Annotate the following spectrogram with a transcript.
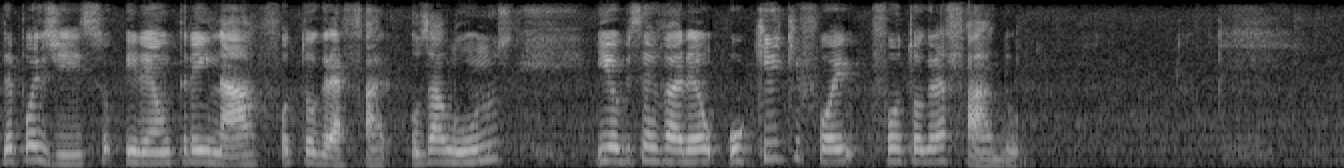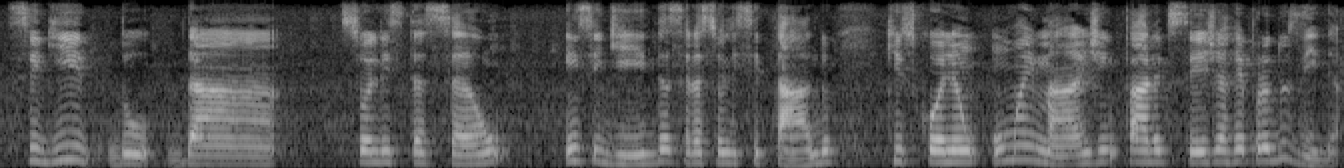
Depois disso, irão treinar, fotografar os alunos e observarão o que, que foi fotografado seguido da solicitação, em seguida será solicitado que escolham uma imagem para que seja reproduzida.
